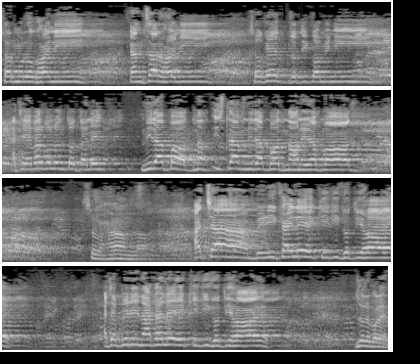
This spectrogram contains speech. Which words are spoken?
চর্মরোগ হয়নি? ক্যান্সার হয়নি? চোখের যদি কমেনি। আচ্ছা এবার বলুন তো, তাহলে নিরাপদ না, ইসলাম নিরাপদ না নিরাপদ আচ্ছা বিড়ি খাইলে কি কি ক্ষতি হয়? আচ্ছা বিড়ি না খাইলে কি কি ক্ষতি হয়? জোরে বলেন।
